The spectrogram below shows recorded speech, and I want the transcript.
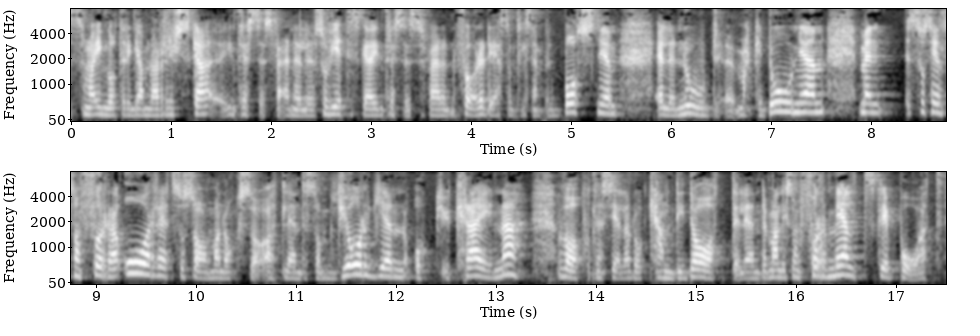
som har ingått i den gamla ryska intressesfären eller sovjetiska intressesfären före det, som till exempel Bosnien eller Nordmakedonien. Men så sent som förra året så sa man också att länder som Georgien och Ukraina var potentiella då kandidatländer. Man liksom formellt skrev på att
